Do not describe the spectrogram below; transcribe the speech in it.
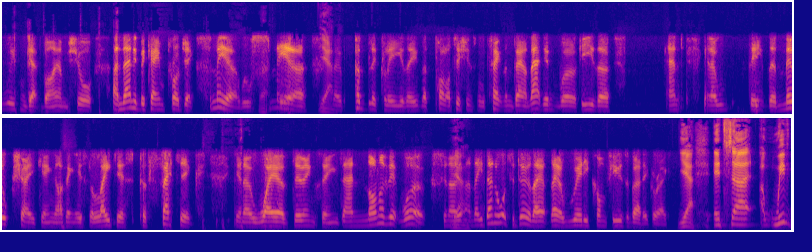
we can get by, I'm sure. And then it became Project Smear. We'll smear Yeah. you know, publicly. The, the politicians will take them down. That didn't work either. And you know, the the milkshaking, I think, is the latest pathetic, you know, way of doing things, and none of it works. You know, Yeah. and they don't know what to do. They they are really confused about it, Greg. Yeah, it's uh, we've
